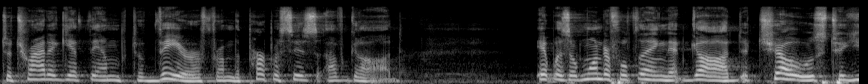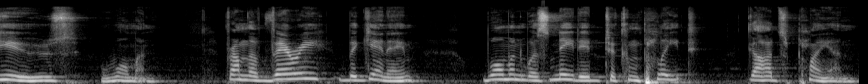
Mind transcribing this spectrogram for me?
to try to get them to veer from the purposes of God. It was a wonderful thing that God chose to use woman. From the very beginning, woman was needed to complete God's plan.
